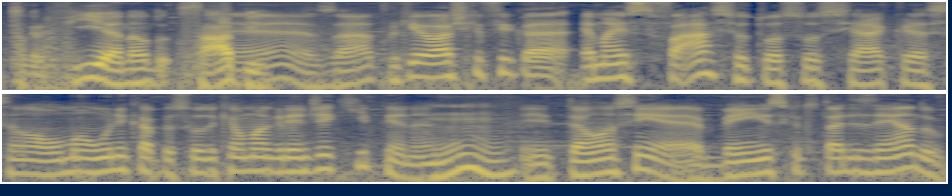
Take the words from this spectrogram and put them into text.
fotografia, não do- sabe? É, exato. Porque eu acho que fica. É mais fácil tu associar a criação a uma única pessoa do que a uma grande equipe, né? Uhum. Então, assim, é bem isso que tu tá dizendo.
